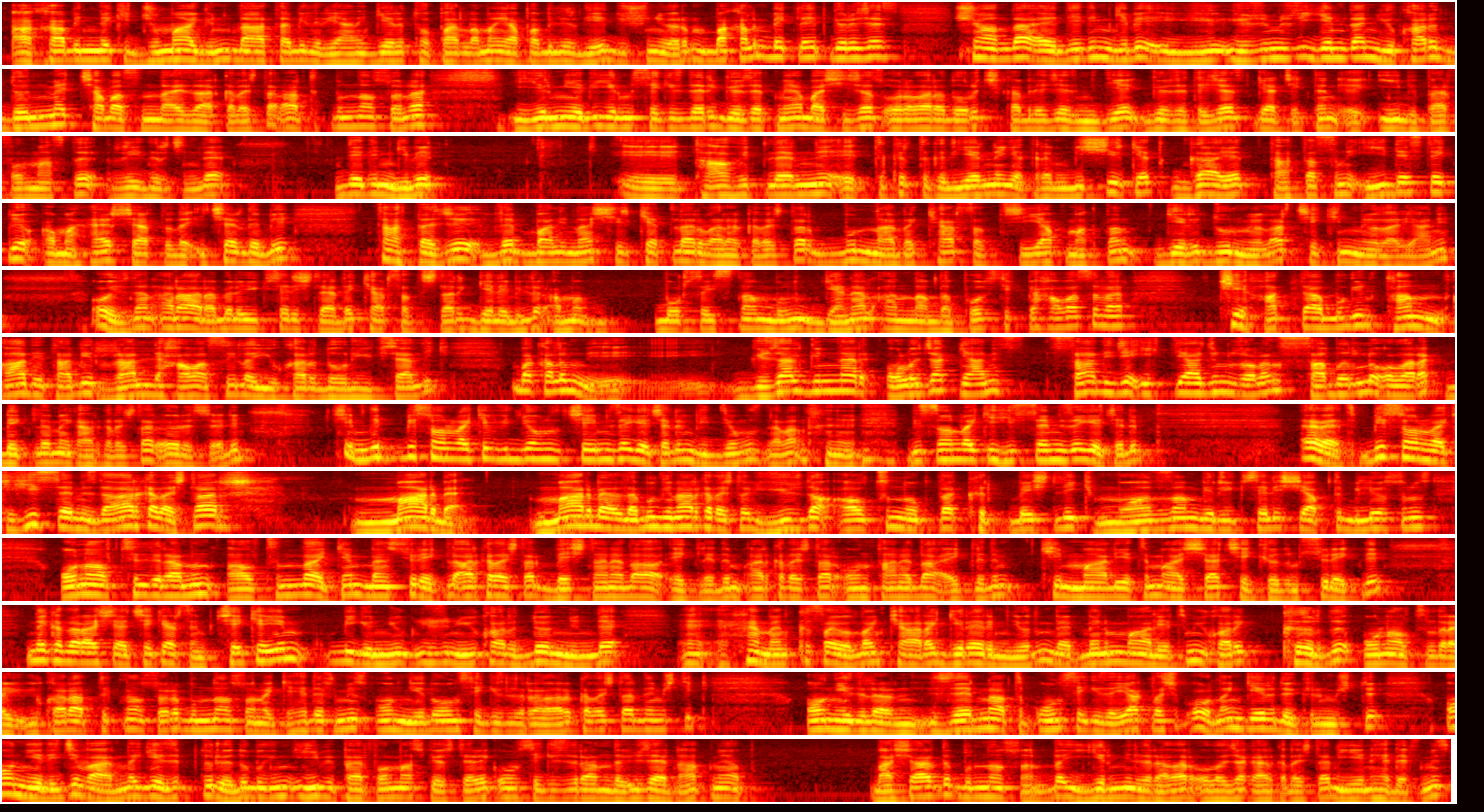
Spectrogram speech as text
akabindeki cuma günü dağıtabilir. Yani geri toparlama yapabilir diye düşünüyorum. Bakalım bekleyip göreceğiz. Şu anda e, dediğim gibi yüzümüzü yeniden yukarı dönme çabasındayız arkadaşlar. Artık bundan sonra 27-28'leri gözetmeye başlayacağız. Oralara doğru çıkabileceğiz mi diye gözeteceğiz. Gerçekten e, iyi bir performanstı Reader içinde. Dediğim gibi e, taahhütlerini e, tıkır tıkır yerine getiren bir şirket gayet tahtasını iyi destekliyor ama her şartta da içeride bir tahtacı ve balina şirketler var arkadaşlar. Bunlar da kar satışı yapmaktan geri durmuyorlar, çekinmiyorlar yani. O yüzden ara ara böyle yükselişlerde kar satışları gelebilir ama Borsa İstanbul'un genel anlamda pozitif bir havası var. Ki hatta bugün tam adeta bir rally havasıyla yukarı doğru yükseldik. Bakalım e, güzel günler olacak yani sadece ihtiyacımız olan sabırlı olarak beklemek arkadaşlar öyle söyleyeyim. Şimdi bir sonraki videomuz şeyimize geçelim. Videomuz ne lan? bir sonraki hissemize geçelim. Evet bir sonraki hissemizde arkadaşlar Marbel. Marbel'de bugün arkadaşlar %6.45'lik muazzam bir yükseliş yaptı biliyorsunuz. 16 liranın altındayken ben sürekli arkadaşlar 5 tane daha ekledim. Arkadaşlar 10 tane daha ekledim ki maliyetimi aşağı çekiyordum sürekli. Ne kadar aşağı çekersem çekeyim bir gün yüzünü yukarı döndüğünde e, hemen kısa yoldan kâra girerim diyordum ve benim maliyetimi yukarı kırdı 16 lirayı yukarı attıktan sonra bundan sonraki hedefimiz 17-18 liralar arkadaşlar demiştik. 17 liranın üzerine atıp 18'e yaklaşıp oradan geri dökülmüştü. 17 civarında gezip duruyordu. Bugün iyi bir performans göstererek 18 liranın da üzerine atmaya başardı. Bundan sonra da 20 liralar olacak arkadaşlar. Yeni hedefimiz.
